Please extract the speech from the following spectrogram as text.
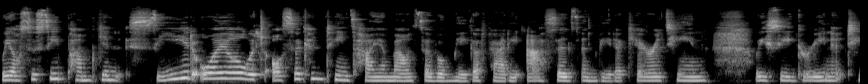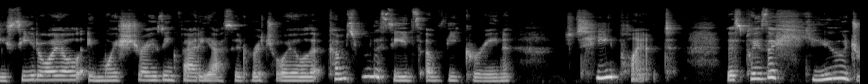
We also see pumpkin seed oil, which also contains high amounts of omega fatty acids and beta carotene. We see green tea seed oil, a moisturizing fatty acid rich oil that comes from the seeds of the green tea plant. This plays a huge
